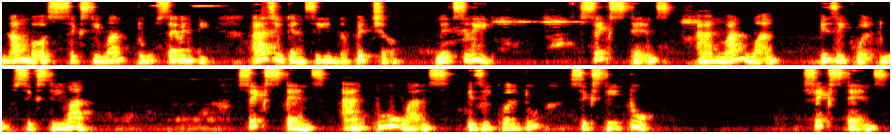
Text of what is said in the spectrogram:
numbers 61 to 70. As you can see in the picture, let's read. 6 tens and 1 1 is equal to 61. 6 tens and 2 ones is equal to 62. 6 tens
